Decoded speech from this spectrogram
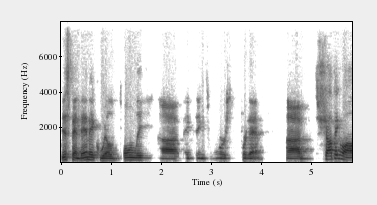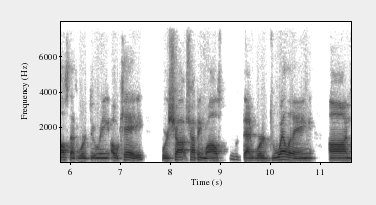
This pandemic will only uh, make things worse for them. Um, shopping malls that were doing okay were shop, shopping malls that were dwelling on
